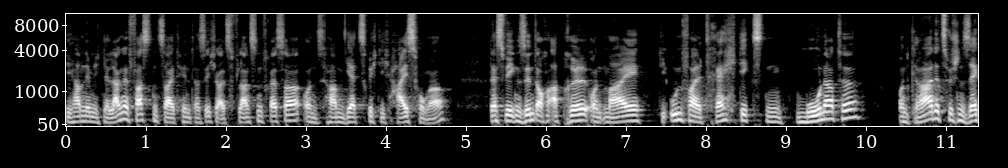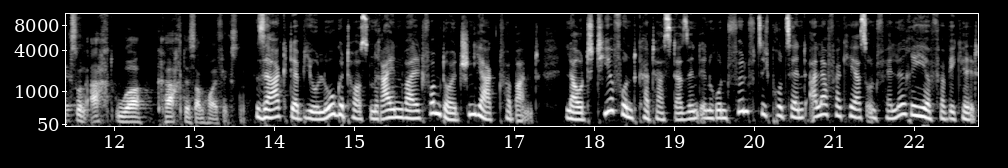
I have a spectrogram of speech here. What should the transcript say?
die haben nämlich eine lange Fastenzeit hinter sich als Pflanzenfresser und haben jetzt richtig Heißhunger. Deswegen sind auch April und Mai die unfallträchtigsten Monate. Und gerade zwischen 6 und 8 Uhr kracht es am häufigsten. Sagt der Biologe Thorsten Reinwald vom Deutschen Jagdverband. Laut Tierfundkataster sind in rund 50 Prozent aller Verkehrsunfälle Rehe verwickelt.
